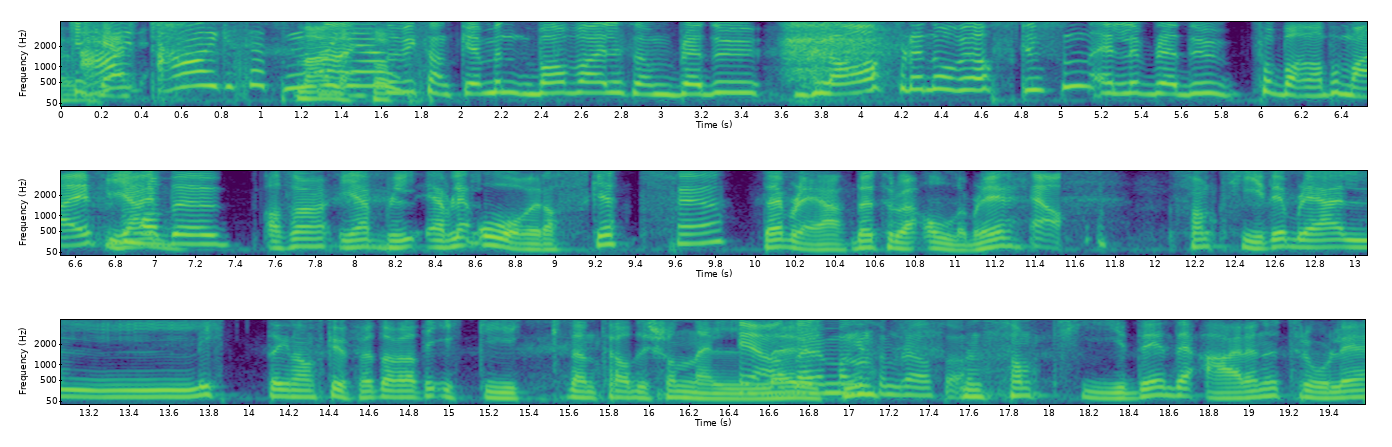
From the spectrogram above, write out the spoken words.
Ikke helt. jeg har ikke sett den. Nei, nei, Så vi kan ikke, men hva var liksom, Ble du glad for den overraskelsen, eller ble du forbanna på meg? Som Jeg- hadde Altså, jeg ble, jeg ble overrasket. Ja. Det ble jeg. Det tror jeg alle blir. Ja. Samtidig ble jeg litt grann skuffet over at det ikke gikk den tradisjonelle Ja, ruten. Men samtidig, det er en utrolig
